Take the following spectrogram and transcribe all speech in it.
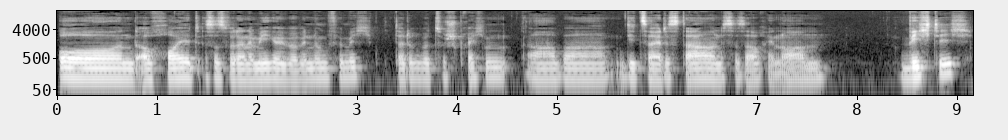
Und auch heute ist es wieder eine mega Überwindung für mich, darüber zu sprechen. Aber die Zeit ist da und es ist auch enorm wichtig.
